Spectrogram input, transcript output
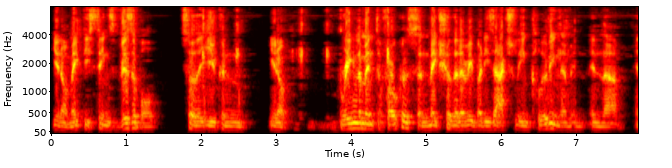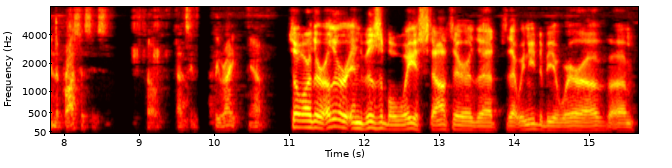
You know, make these things visible so that you can, you know, bring them into focus and make sure that everybody's actually including them in in the in the processes. So that's exactly right. Yeah. So, are there other invisible waste out there that that we need to be aware of? Um,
